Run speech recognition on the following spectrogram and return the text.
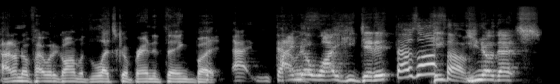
I don't know if I would have gone with the "Let's Go Brandon" thing, but that I know why he did it. That was He- awesome. you know, that's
